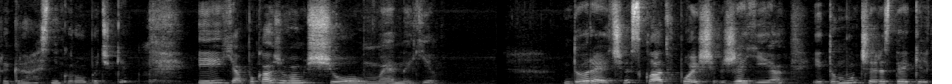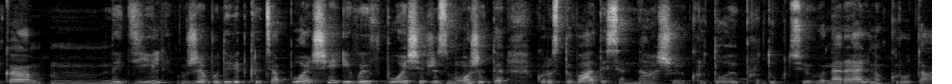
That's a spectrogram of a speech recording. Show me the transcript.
прекрасні коробочки. І я покажу вам, що у мене є. До речі, склад в Польщі вже є, і тому через декілька неділь вже буде відкриття Польщі, і ви в Польщі вже зможете користуватися нашою крутою продукцією. Вона реально крута.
